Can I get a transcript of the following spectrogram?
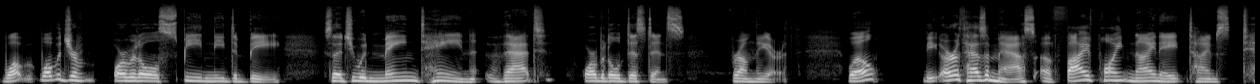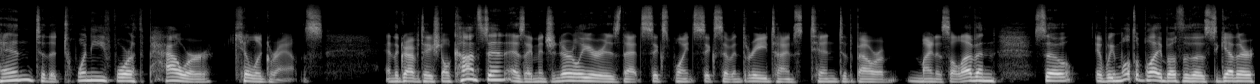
What, what would your orbital speed need to be so that you would maintain that orbital distance from the Earth? Well, the Earth has a mass of 5.98 times 10 to the 24th power kilograms. And the gravitational constant, as I mentioned earlier, is that 6.673 times 10 to the power of minus 11. So if we multiply both of those together,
